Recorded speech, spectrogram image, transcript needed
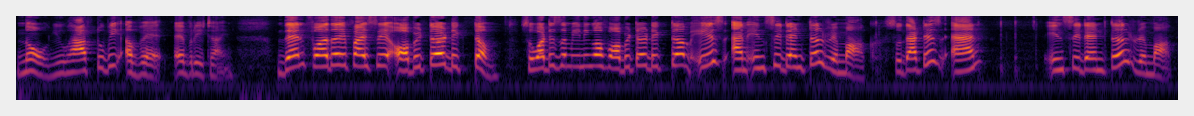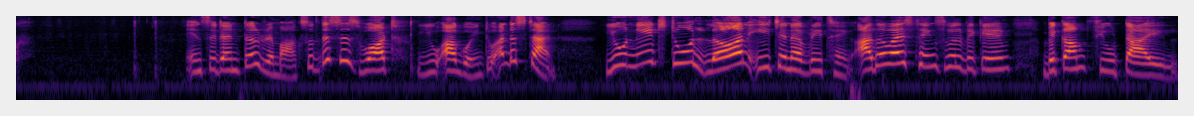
no, you have to be aware every time. Then further if I say obiter dictum, so what is the meaning of obiter dictum is an incidental remark. So that is an incidental remark. Incidental remark. So, this is what you are going to understand. You need to learn each and everything otherwise things will become, become futile.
